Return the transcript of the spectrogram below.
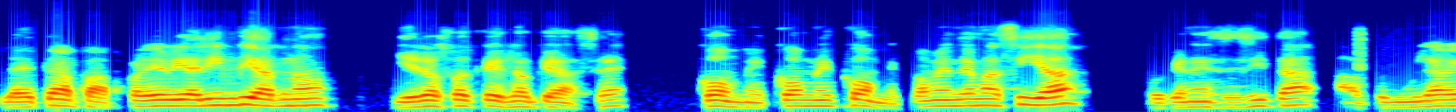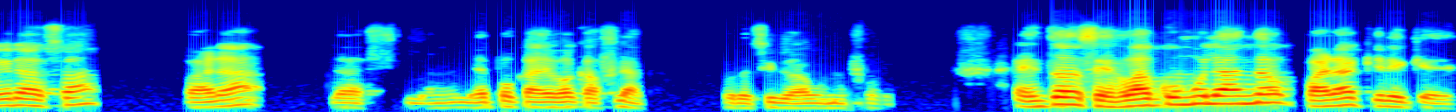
la etapa previa al invierno y el oso, ¿qué es lo que hace? Come, come, come, come en demasía porque necesita acumular grasa para la, época de vaca flaca, por decirlo de alguna forma. Entonces va acumulando para que le quede.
